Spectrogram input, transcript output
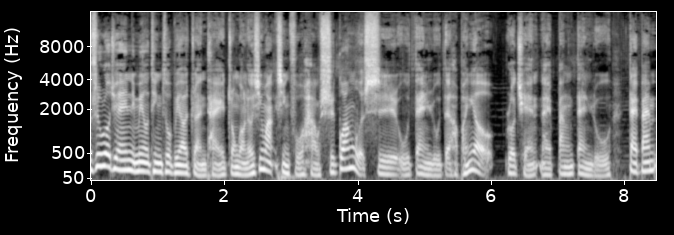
是若权，你没有听错，不要转台。中广流行网幸福好时光，我是吴淡如的好朋友若泉，来帮淡如代班，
